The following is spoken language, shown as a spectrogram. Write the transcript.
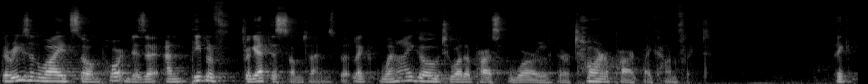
the reason why it's so important is that, and people forget this sometimes, but like when I go to other parts of the world that are torn apart by conflict, like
